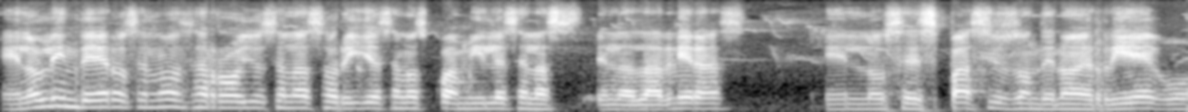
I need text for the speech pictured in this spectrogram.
en los linderos, en los arroyos, en las orillas, en los cuamiles, en las, en las laderas, en los espacios donde no hay riego,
